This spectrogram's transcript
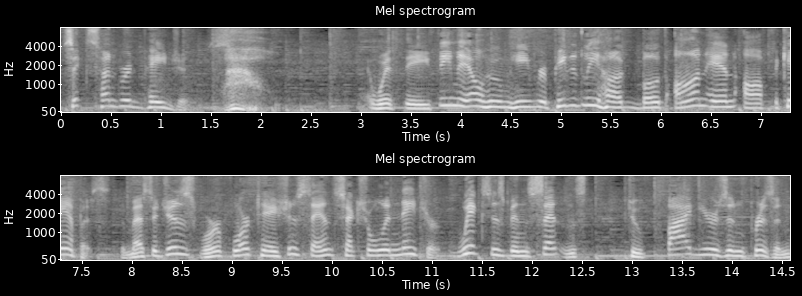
600 pages Wow. with the female whom he repeatedly hugged both on and off the campus. The messages were flirtatious and sexual in nature. Wicks has been sentenced to five years in prison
